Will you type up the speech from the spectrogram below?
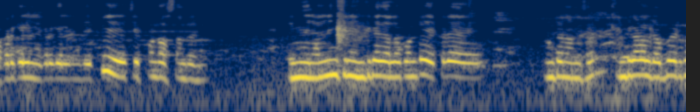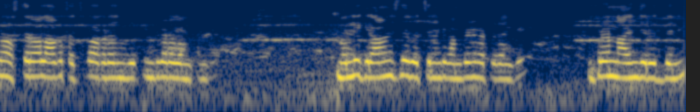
అక్కడికి వెళ్ళి ఇక్కడికి వెళ్ళి అని చెప్పి చెప్పుకుంటూ వస్తుంటాను. ఎనిమిది నెలల నుంచి నేను ఇంటికి వెళ్ళకుండా ఇక్కడే ఉంటున్నాను సార్. ఇంటికాడ డబ్బులు పెట్టుకుని వస్తారా లేకపోతే చచ్చిపోకడ అని చెప్పి ఇంటికాడ వాళ్ళు మళ్ళీ గ్రామ నుంచి దగ్గర వచ్చానంటే కంప్లైంట్ పెట్టడానికి ఇప్పుడైనా న్యాయం జరుగుద్దని.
